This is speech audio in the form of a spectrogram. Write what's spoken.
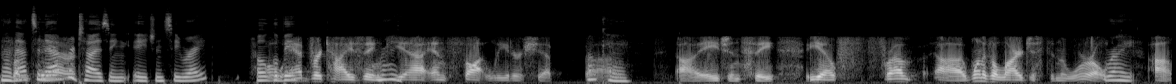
now that's an advertising agency, right? Ogilvy? Oh, advertising, right. yeah, and thought leadership. Uh, okay. Uh, uh, agency, you know, from uh, one of the largest in the world. Right. Uh,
